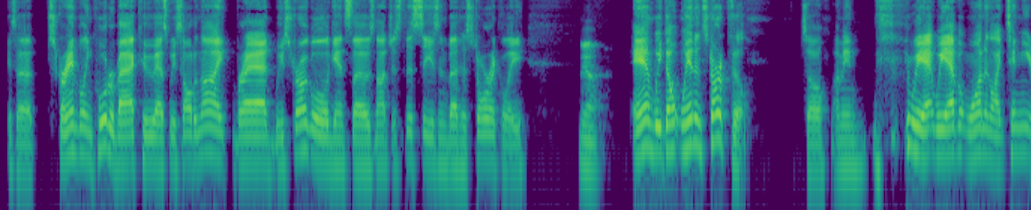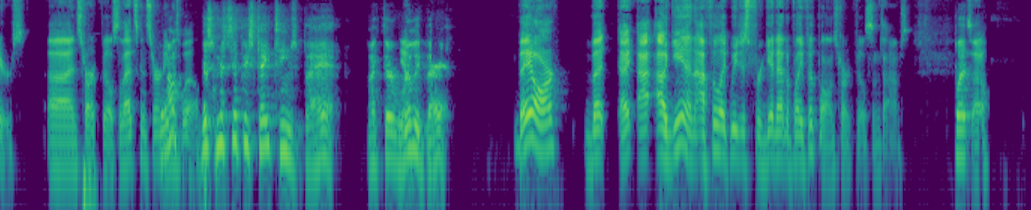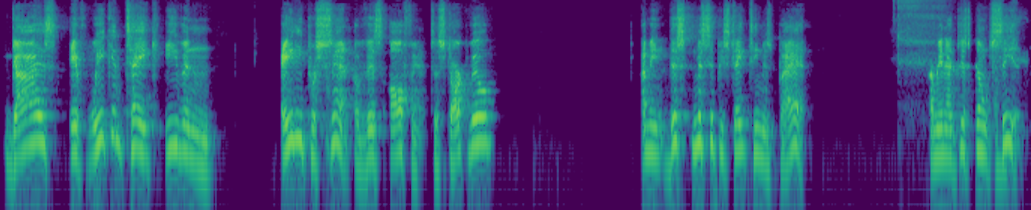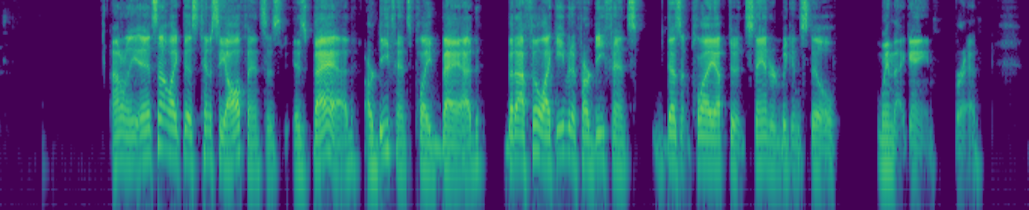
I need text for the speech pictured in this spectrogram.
is a scrambling quarterback who, as we saw tonight, Brad, we struggle against those, not just this season, but historically. Yeah. And we don't win in Starkville. So, I mean, we ha- we haven't won in like 10 years uh, in Starkville. So that's concerning as well. This Mississippi State team's bad. Like they're yeah. really bad. They are. But I, I, again, I feel like we just forget how to play football in Starkville sometimes. But so guys, if we can take even 80% of this offense to Starkville, I mean, this Mississippi State team is bad. I mean, I just don't see it. I don't. It's not like this Tennessee offense is is bad. Our defense played bad, but I feel like even if our defense doesn't play up to its standard, we can still win that game, Brad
